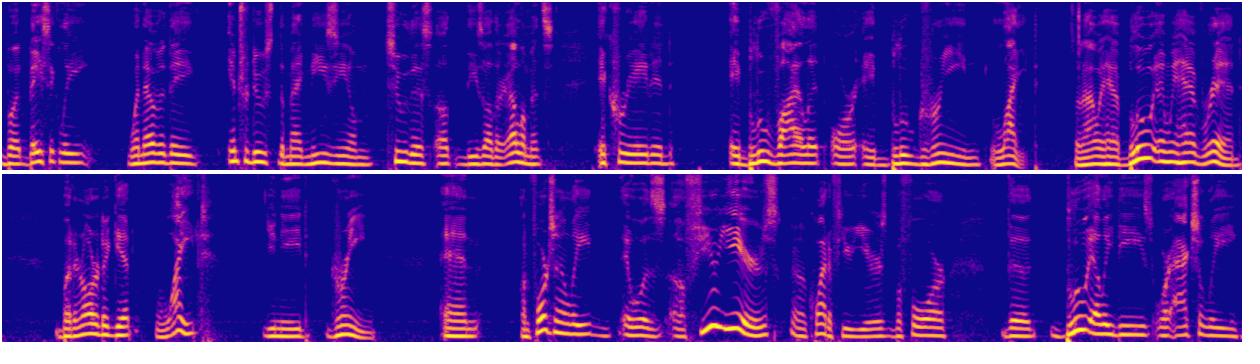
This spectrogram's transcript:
But basically, whenever they introduced the magnesium to this uh, these other elements, it created a blue violet or a blue green light. So now we have blue and we have red, but in order to get white, you need green. And unfortunately, it was a few years, uh, quite a few years, before the blue LEDs were actually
